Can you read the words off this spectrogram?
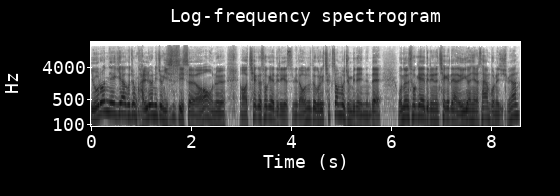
요런 얘기하고 좀 관련이 좀 있을 수 있어요. 오늘 어, 책을 소개해 드리겠습니다. 오늘도 그렇게 책 선물 준비되어 있는데 오늘 소개해 드리는 책에 대한 의견이나 사연 보내주시면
